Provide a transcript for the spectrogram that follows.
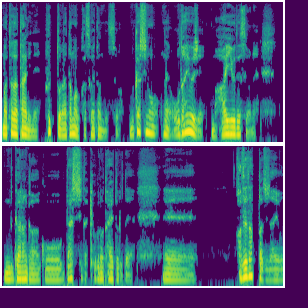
まあ、ただ単にね、ふっと頭をかすめたんですよ。昔のね、小田裕二、まあ、俳優ですよね。がなんかこう出してた曲のタイトルで、えー、風だった時代をっ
